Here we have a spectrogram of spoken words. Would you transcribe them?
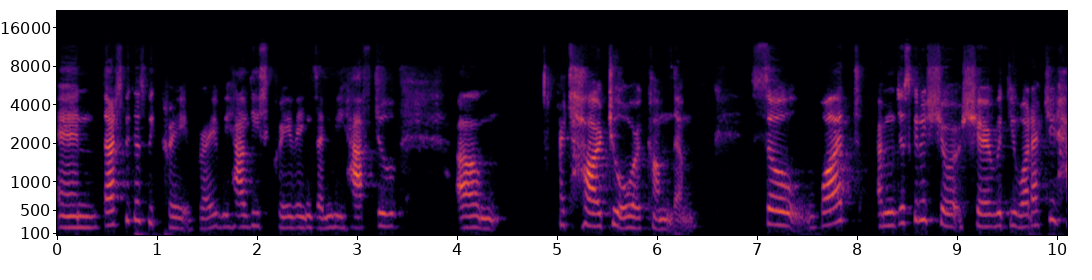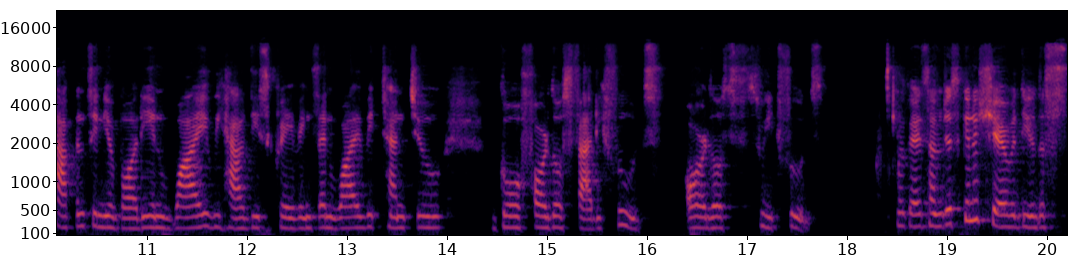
and that's because we crave right? We have these cravings and we have to um, it's hard to overcome them so, what I'm just going to show, share with you what actually happens in your body and why we have these cravings and why we tend to go for those fatty foods or those sweet foods. Okay, so I'm just going to share with you this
